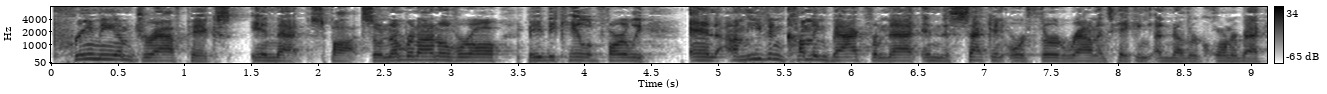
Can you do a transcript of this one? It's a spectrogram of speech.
premium draft picks in that spot. So number nine overall, maybe Caleb Farley. And I'm even coming back from that in the second or third round and taking another cornerback.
